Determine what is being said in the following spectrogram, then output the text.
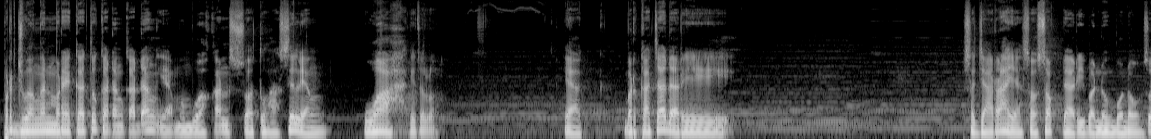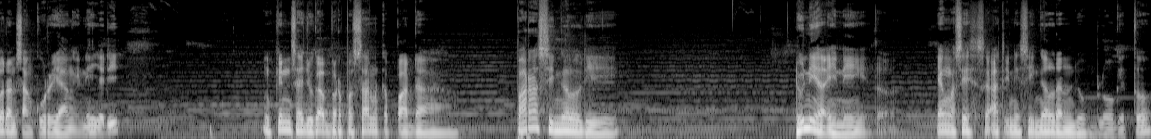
Perjuangan mereka tuh kadang-kadang ya membuahkan suatu hasil yang wah gitu loh. Ya, berkaca dari sejarah ya sosok dari Bandung Bondowoso dan Sang Kuryang ini. Jadi mungkin saya juga berpesan kepada para single di dunia ini gitu yang masih saat ini single dan jomblo gitu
